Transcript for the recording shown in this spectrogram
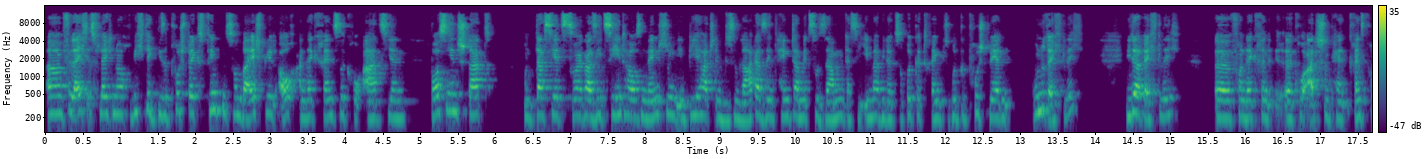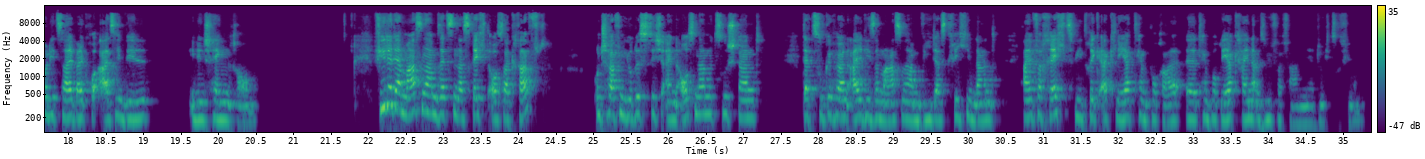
Äh, vielleicht ist vielleicht noch wichtig, diese Pushbacks finden zum Beispiel auch an der Grenze Kroatien-Bosnien statt. Und dass jetzt zwar quasi 10.000 Menschen in Bihać in diesem Lager sind, hängt damit zusammen, dass sie immer wieder zurückgedrängt, zurückgepusht werden, unrechtlich, widerrechtlich äh, von der äh, kroatischen Grenzpolizei, weil Kroatien will in den Schengen-Raum. Viele der Maßnahmen setzen das Recht außer Kraft und schaffen juristisch einen Ausnahmezustand. Dazu gehören all diese Maßnahmen, wie das Griechenland einfach rechtswidrig erklärt, temporal, äh, temporär keine Asylverfahren mehr durchzuführen.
